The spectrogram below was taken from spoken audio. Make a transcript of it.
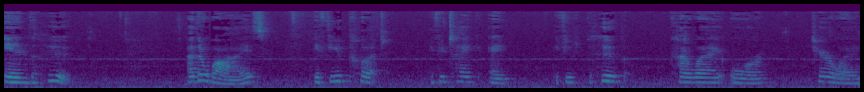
in the hoop. Otherwise, if you put if you take a if you hoop cutaway or tear away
